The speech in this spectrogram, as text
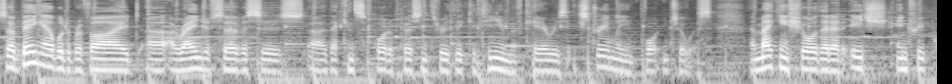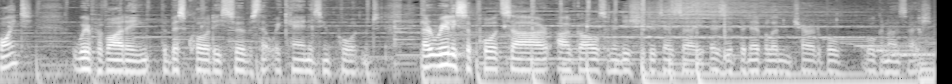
So being able to provide uh, a range of services uh, that can support a person through the continuum of care is extremely important to us and making sure that at each entry point we're providing the best quality service that we can is important. That really supports our, our goals and initiatives as a, as a benevolent and charitable organisation.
